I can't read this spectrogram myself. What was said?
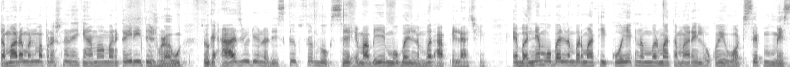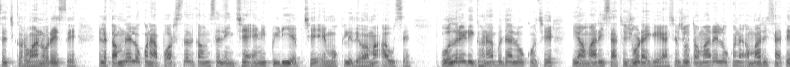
તમારા મનમાં પ્રશ્ન થાય કે આમાં અમારે કઈ રીતે જોડાવવું? તો કે આ જ વિડીયોના ડિસ્ક્રિપ્શન બોક્સ છે, એમાં બે મોબાઈલ નંબર આપેલા છે. એ બંને મોબાઈલ નંબરમાંથી કોઈ એક નંબરમાં તમારે લોકોએ વોટ્સએપ મેસેજ કરવાનો રહેશે. એટલે તમને લોકોના પર્સનલ કાઉન્સેલિંગ છે, એની પીડીએફ છે, એ મોકલી દેવામાં આવશે. ઓલરેડી ઘણા બધા લોકો છે એ અમારી સાથે જોડાઈ ગયા છે. જો તમારે લોકોને અમારી સાથે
